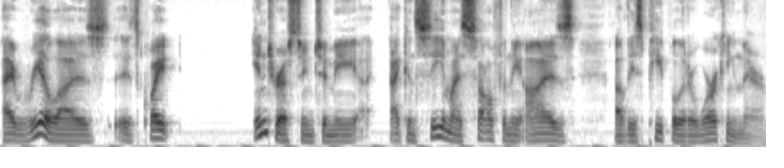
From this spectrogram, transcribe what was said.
I realize it's quite interesting to me. I can see myself in the eyes of these people that are working there.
